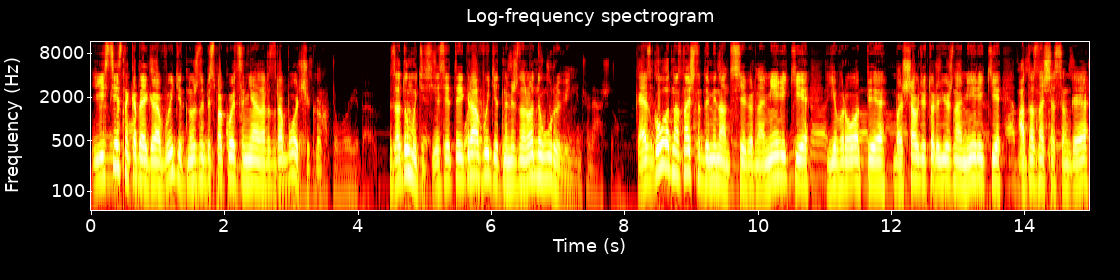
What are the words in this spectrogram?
Естественно, когда игра выйдет, нужно беспокоиться не о разработчиках. Задумайтесь, если эта игра выйдет на международный уровень. CSGO однозначно доминант в Северной Америке, Европе, большая аудитория в Южной Америке, однозначно СНГ.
